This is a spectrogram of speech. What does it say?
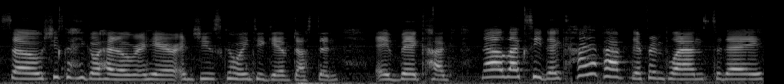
So she's going to go ahead over here and she's going to give Dustin a big hug. Now Lexi, they kind of have different plans today,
